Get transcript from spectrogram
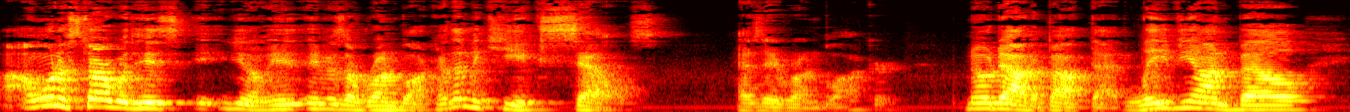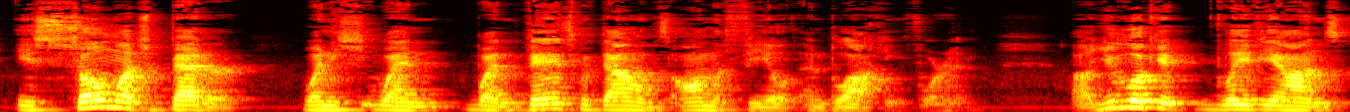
I want to start with his, you know, him as a run blocker. I think he excels as a run blocker. No doubt about that. Le'Veon Bell is so much better when he, when when Vance McDonald is on the field and blocking for him. Uh, you look at Le'Veon's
